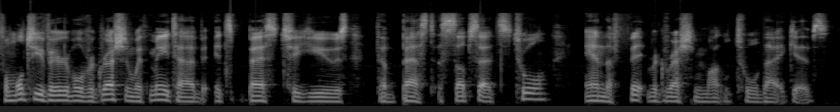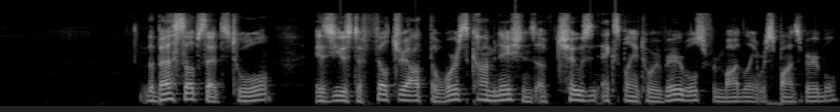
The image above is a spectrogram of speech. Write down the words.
For multivariable regression with Minitab, it's best to use the best subsets tool and the fit regression model tool that it gives. The best subsets tool is used to filter out the worst combinations of chosen explanatory variables for modeling a response variable.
